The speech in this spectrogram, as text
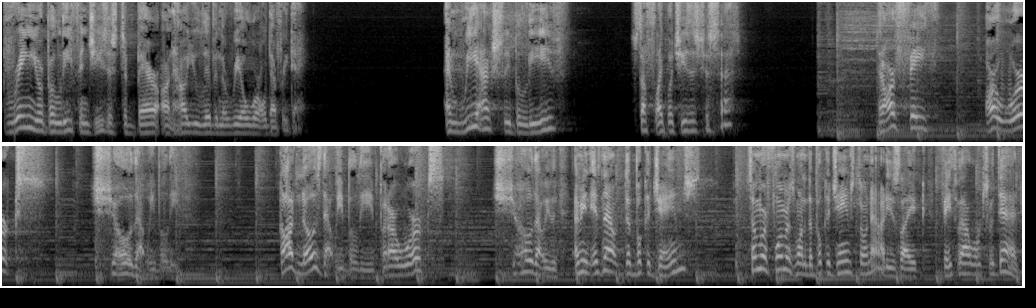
bring your belief in Jesus to bear on how you live in the real world every day. And we actually believe stuff like what Jesus just said. That our faith, our works show that we believe. God knows that we believe, but our works show that we believe. I mean, isn't that the book of James? Some reformers wanted the book of James thrown out. He's like, faith without works was dead.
